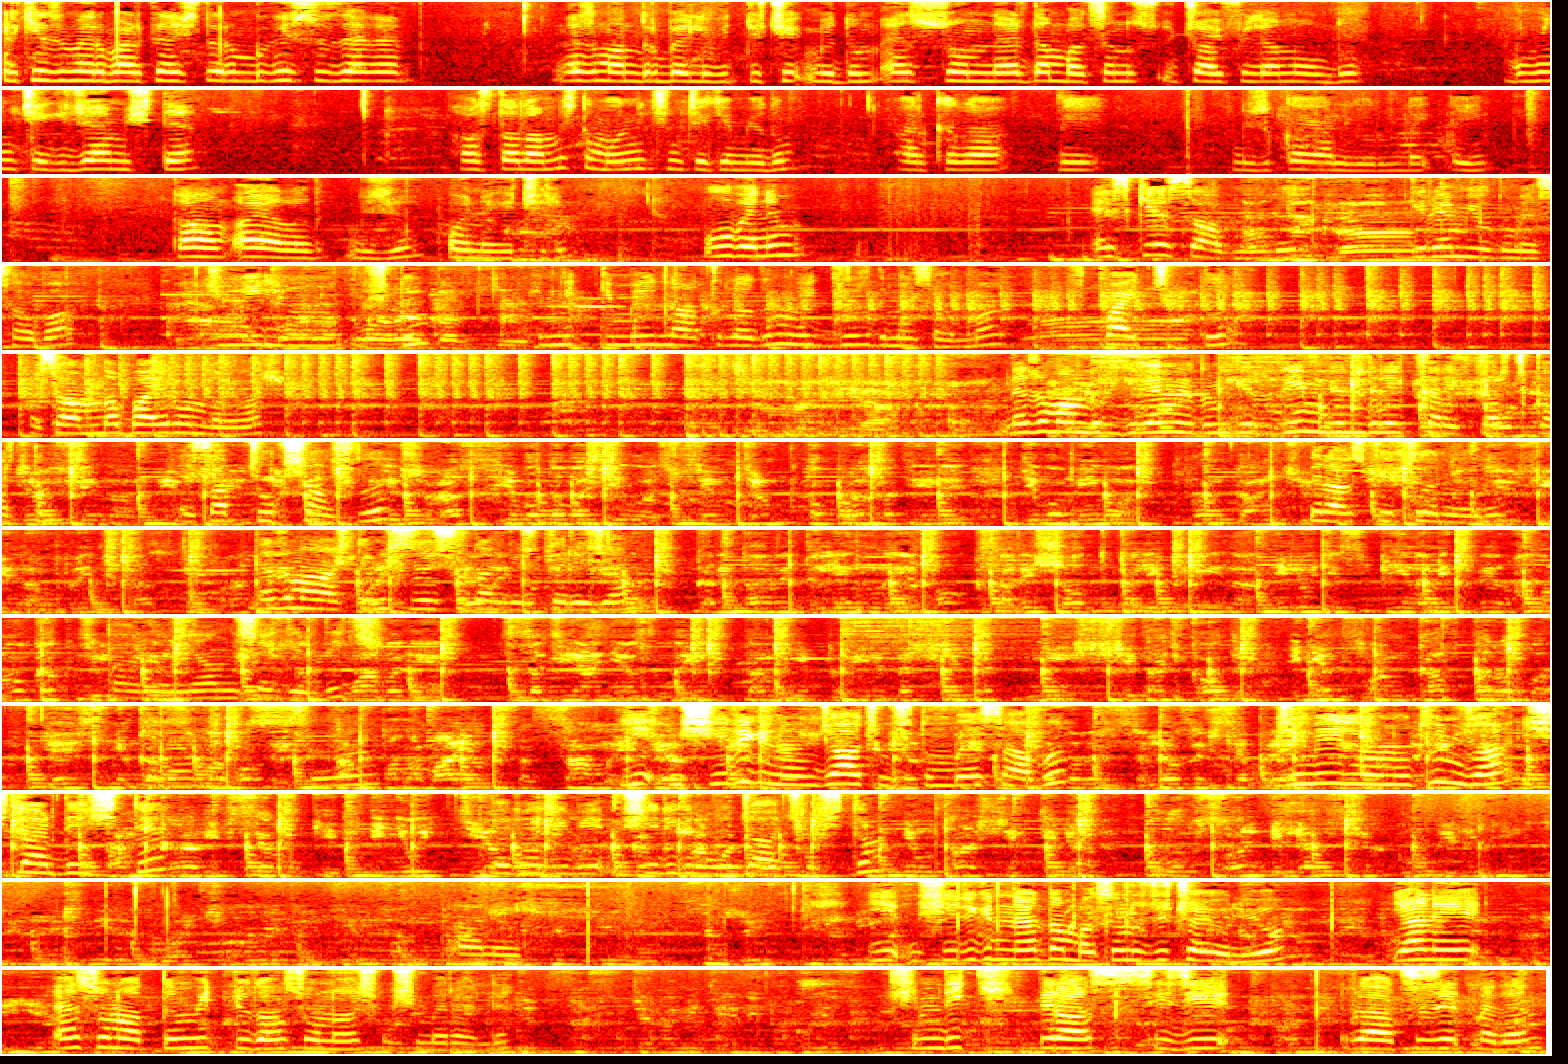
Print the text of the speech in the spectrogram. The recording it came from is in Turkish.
Herkese merhaba arkadaşlarım. Bugün sizlere ne zamandır böyle video çekmiyordum. En son nereden baksanız 3 ay falan oldu. Bugün çekeceğim işte. Hastalanmıştım onun için çekemiyordum. Arkada bir müzik ayarlıyorum bekleyin. Tamam ayarladık müziği. Oyuna geçelim. Bu benim eski hesabımdı. Giremiyordum hesaba. Gmail'imi unutmuştum. Şimdi Gmail'ini hatırladım ve girdim hesabıma. Spy çıktı. Hesabımda Byron da var. Ne zamandır giremiyordum. Girdiğim gün direkt karakter çıkarttım. Hesap çok şanslı. Biraz kötü oynuyorum. Ne zaman açtığımı size şuradan göstereceğim. Pardon yanlışa girdik. 77 gün önce açmıştım bu hesabı. Gmail'i unutunca işler değişti. Dediğiniz gibi 77 gün önce açmıştım. Yani 77 gün nereden baksanız 3 ay oluyor. Yani en son attığım videodan sonra açmışım herhalde. Şimdilik biraz sizi rahatsız etmeden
